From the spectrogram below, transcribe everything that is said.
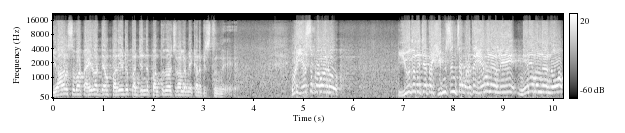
యోహాను సువార్త ఐదో అధ్యాయం పదిహేడు పద్దెనిమిది పంతొమ్మిది వచనాల్లో మీకు కనిపిస్తుంది. ఇప్పుడు యేసు ప్రభువారు యూదుల చేత హింసించబడితే ఏమనాలి? నేనేమన్నాను?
